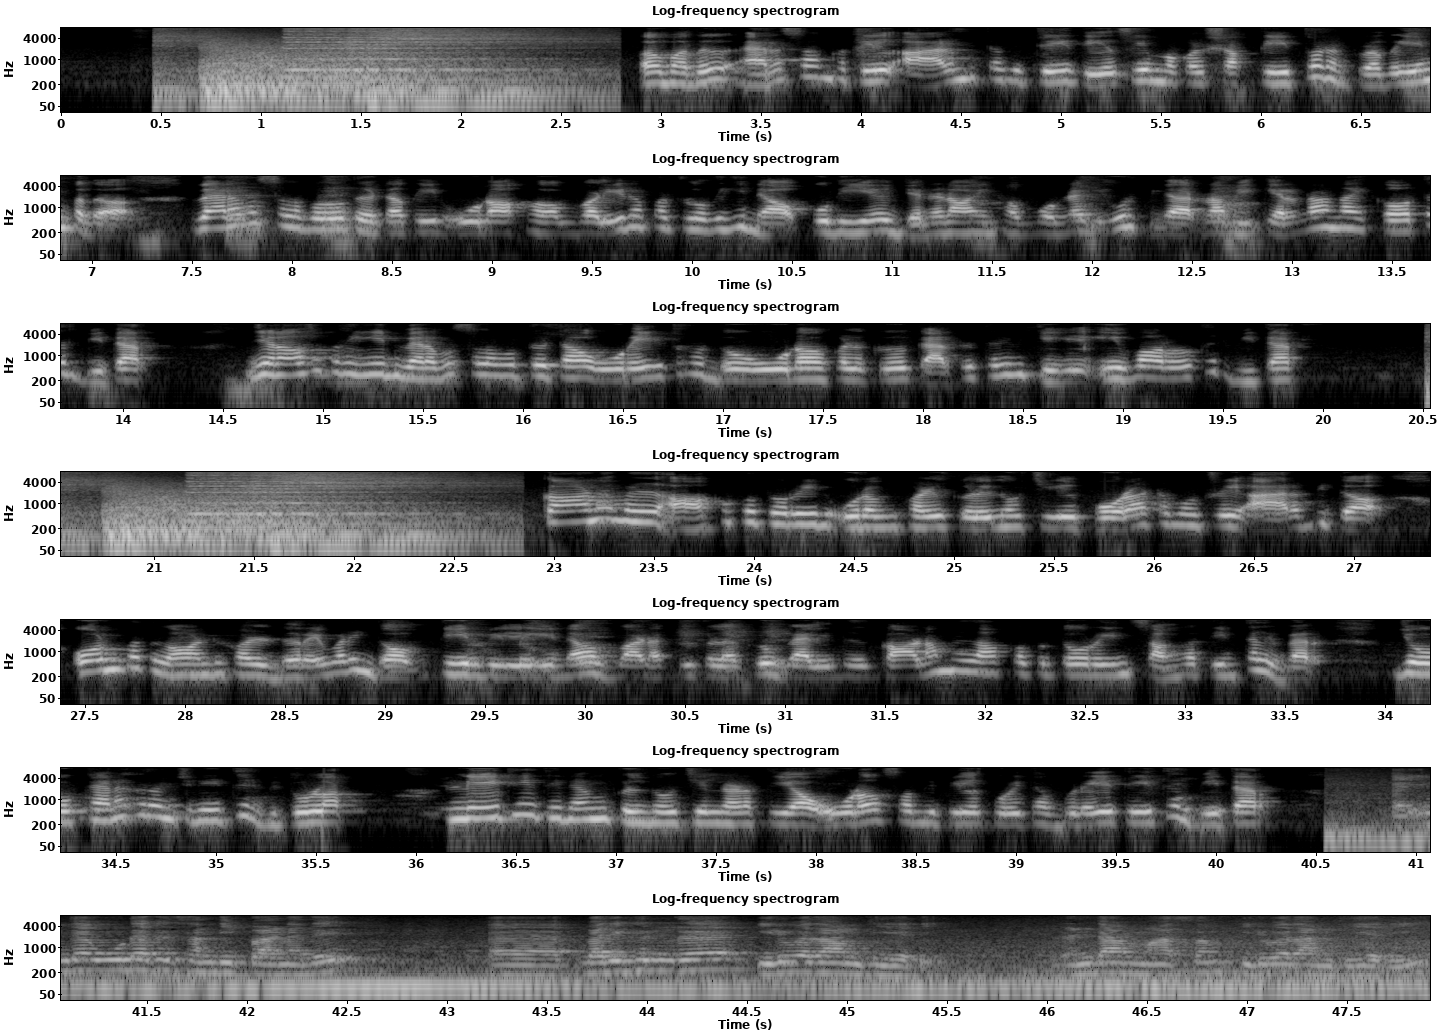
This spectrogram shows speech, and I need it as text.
எமது அரசாங்கத்தில் ஆரம்பித்தவற்றை தேசிய மக்கள் சக்தி தொடர்கிறது என்பது வரவு செலவு திட்டத்தின் ஊடாக வெளியிடப்பட்டுள்ளது என புதிய ஜனநாயக முன்னணி உறுப்பினர் ரவி கருணாநாயக்க தெரிவித்தார். ஜனாதிபதியின் வரவு செலவு திட்ட உரையை தொடர்ந்து ஊடகங்களுக்கு கருத்து தெரிவிக்கையில் இவ்வாறு தெரிவித்தார். காணாமல் ஆக்கப்பட்டோரின் உறவுகள் கிளிநொச்சியில் போராட்டம் ஒன்றை ஆரம்பித்து ஒன்பது ஆண்டுகள் நிறைவடைந்தோம். தீர்வில்லை என வடக்கு கிழக்கு வலிந்து காணாமல் ஆக்கப்பட்டோரின் சங்கத்தின் தலைவர் ஜோ கனகரஞ்சினி தெரிவித்துள்ளார். நேற்றைய தினம் கிளிநொச்சியில் நடத்திய ஊடக சந்திப்பில் குறித்த விடயத்தை தெரிவித்தார். இந்த ஊடக சந்திப்பானது வருகின்ற இருபதாம் தேதி ரெண்டாம் மாதம் இருபதாம் தேதி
